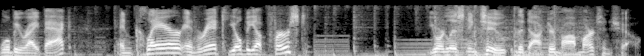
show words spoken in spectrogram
We'll be right back. And Claire and Rick, you'll be up first. You're listening to The Dr. Bob Martin Show.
